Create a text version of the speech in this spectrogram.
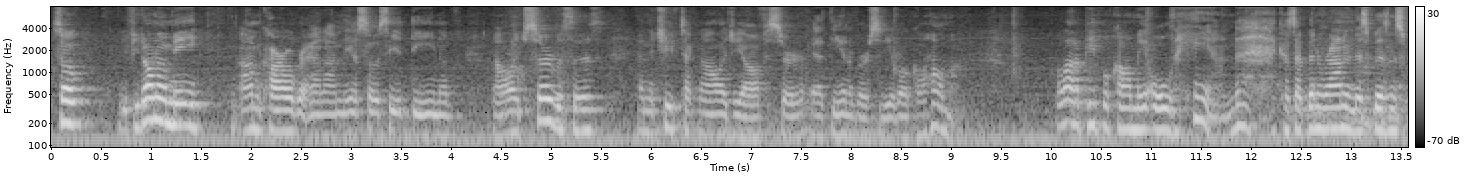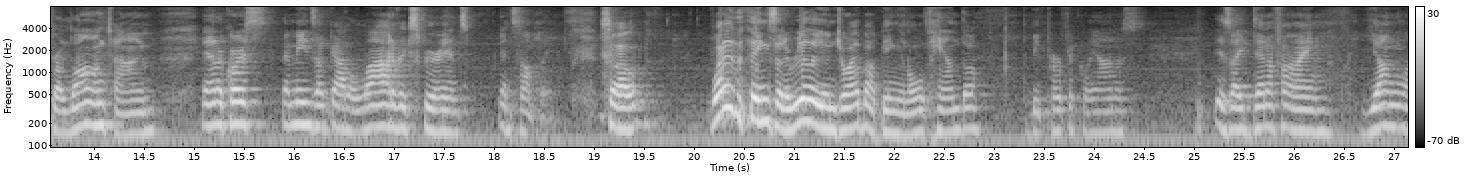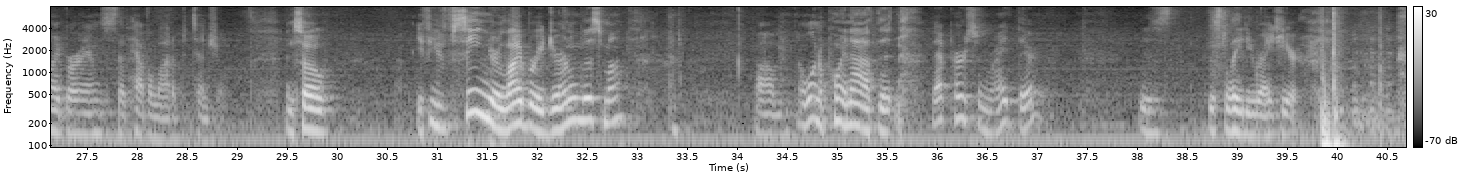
So if you don't know me, I'm Carl Grant. I'm the Associate Dean of Knowledge Services and the Chief Technology Officer at the University of Oklahoma. A lot of people call me old hand because I've been around in this business for a long time. And of course, that means I've got a lot of experience in something. So one of the things that I really enjoy about being an old hand, though, to be perfectly honest, is identifying young librarians that have a lot of potential. And so if you've seen your library journal this month, um, I want to point out that that person right there is this lady right here,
